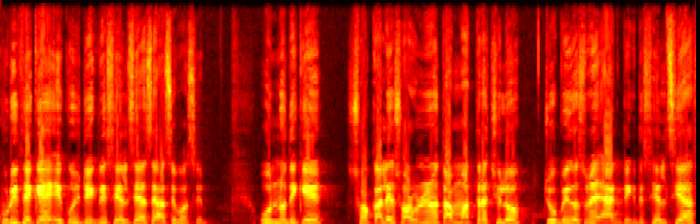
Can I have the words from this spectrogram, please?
কুড়ি থেকে একুশ ডিগ্রি সেলসিয়াসের আশেপাশে। অন্যদিকে সকালে সর্বনিম্ন তাপমাত্রা ছিল চব্বিশ দশমিক এক ডিগ্রি সেলসিয়াস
